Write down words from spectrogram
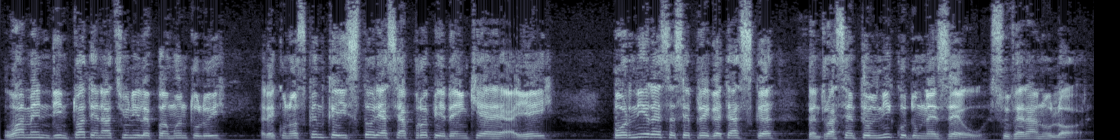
oameni din toate națiunile pământului, recunoscând că istoria se apropie de încheierea ei, porniră să se pregătească pentru a se întâlni cu Dumnezeu, suveranul lor.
